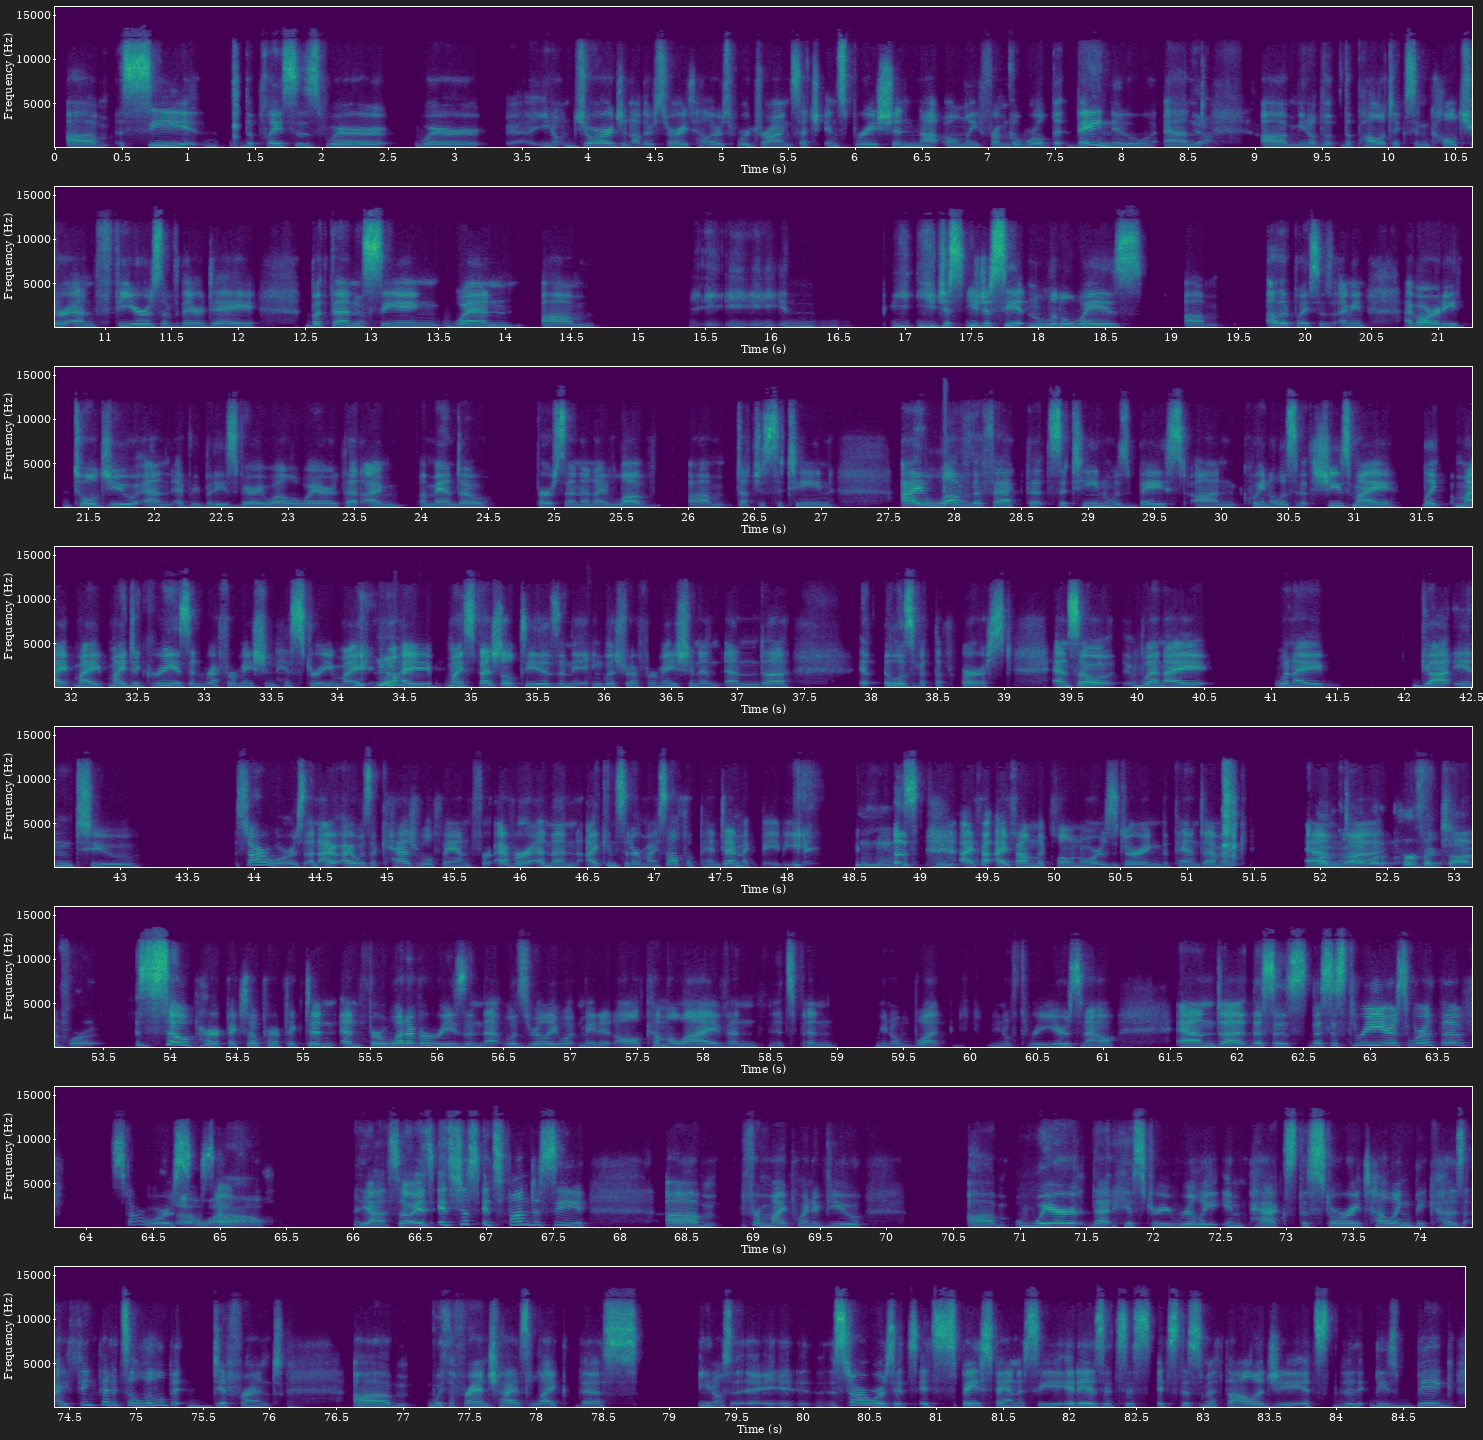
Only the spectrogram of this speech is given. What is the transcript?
um, see the places where where uh, you know George and other storytellers were drawing such inspiration not only from the world that they knew and yeah. um, you know the, the politics and culture and fears of their day, but then yeah. seeing when um, y- you just you just see it in little ways um, other places. I mean, I've already told you, and everybody's very well aware that I'm a Mando person, and I love um, Duchess Satine. I love yeah. the fact that Satine was based on Queen Elizabeth. She's my like my my my degree is in Reformation history. My yeah. my my specialty is in the English Reformation and and uh, Elizabeth the First. And so when I when I got into Star Wars, and I, I was a casual fan forever, and then I consider myself a pandemic baby mm-hmm. because mm-hmm. I, I found the Clone Wars during the pandemic. Oh, and, oh God, uh, what a perfect time for it! So perfect so perfect and and for whatever reason that was really what made it all come alive and it's been you know what you know three years now and uh this is this is three years worth of star wars oh, wow. so yeah so it's, it's just it's fun to see um from my point of view um where that history really impacts the storytelling because i think that it's a little bit different um with a franchise like this you know eh, eh, star wars it's it's space fantasy it is it's this it's this mythology it's the, these big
